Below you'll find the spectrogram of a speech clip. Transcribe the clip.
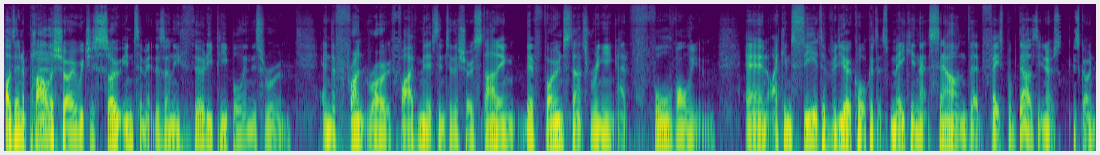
I was in a parlor Yeah. show, which is so intimate. There's only 30 people in this room. And the front row, five minutes into the show starting, their phone starts ringing at full volume. And I can see it's a video call because it's making that sound that Facebook does. You know, it's, it's going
